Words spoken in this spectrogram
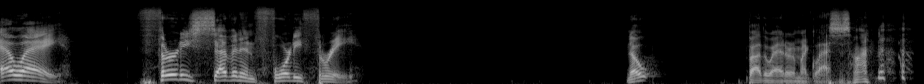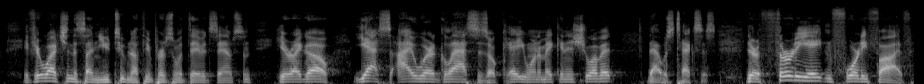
LA, 37 and 43. Nope. By the way, I don't have my glasses on. if you're watching this on YouTube, Nothing Personal with David Samson, here I go. Yes, I wear glasses, okay? You want to make an issue of it? That was Texas. They're 38 and 45.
